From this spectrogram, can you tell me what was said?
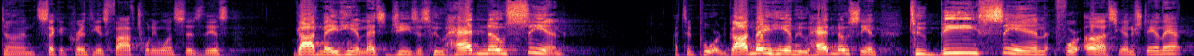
done? 2 Corinthians 5.21 says this, God made Him, that's Jesus, who had no sin. That's important. God made Him who had no sin to be sin for us. You understand that?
